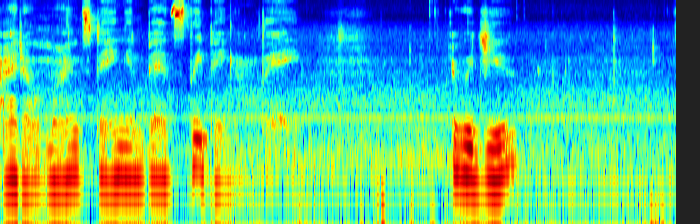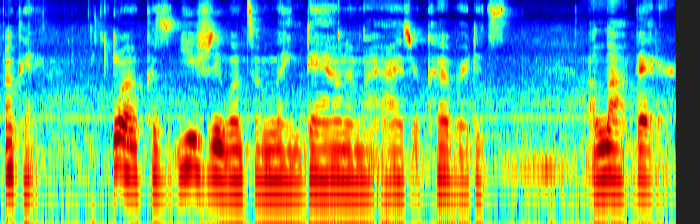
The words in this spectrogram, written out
I don't mind staying in bed sleeping all day. Would you? Okay. Well, because usually once I'm laying down and my eyes are covered, it's a lot better.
